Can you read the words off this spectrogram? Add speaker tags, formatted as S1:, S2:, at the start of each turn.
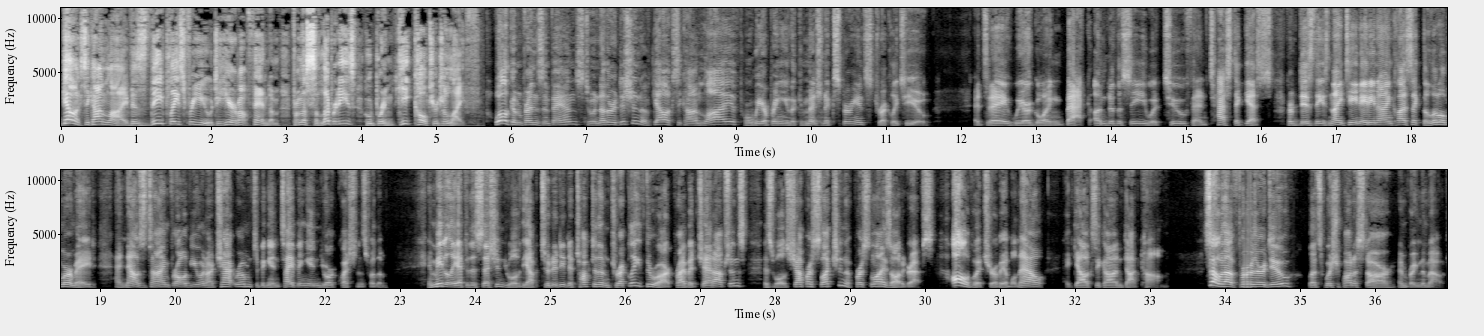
S1: GalaxyCon Live is the place for you to hear about fandom from the celebrities who bring geek culture to life. Welcome, friends and fans, to another edition of GalaxyCon Live, where we are bringing the convention experience directly to you. And today we are going back under the sea with two fantastic guests from Disney's 1989 classic, The Little Mermaid. And now's the time for all of you in our chat room to begin typing in your questions for them. Immediately after this session, you will have the opportunity to talk to them directly through our private chat options, as well as shop our selection of personalized autographs, all of which are available now at galaxycon.com. So without further ado, let's wish upon a star and bring them out.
